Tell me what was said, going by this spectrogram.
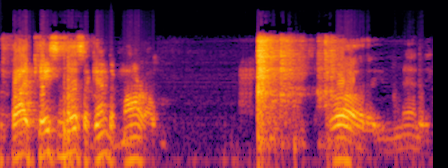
Five cases of this again tomorrow. Oh, the humanity.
